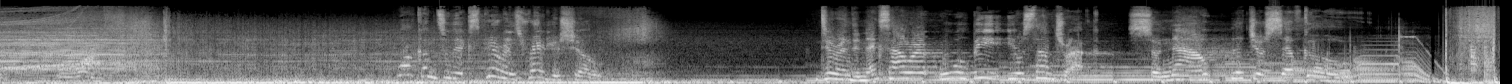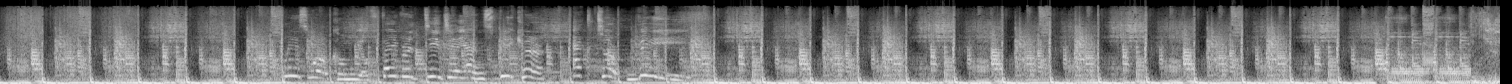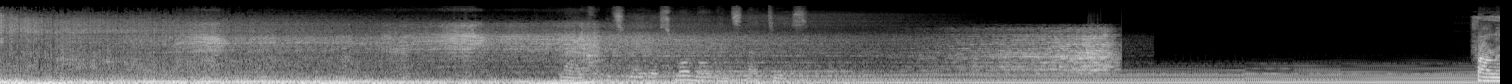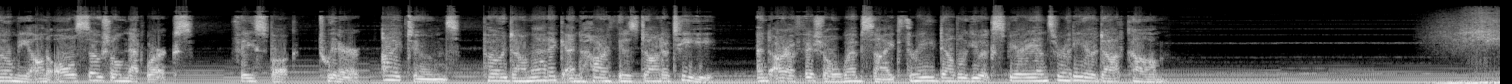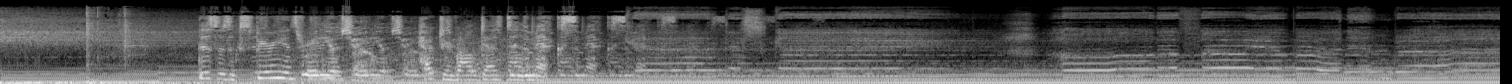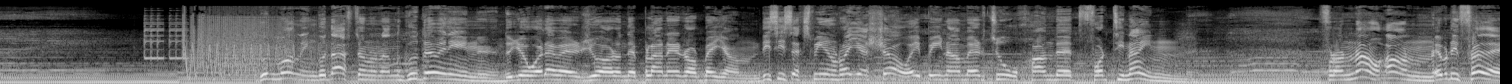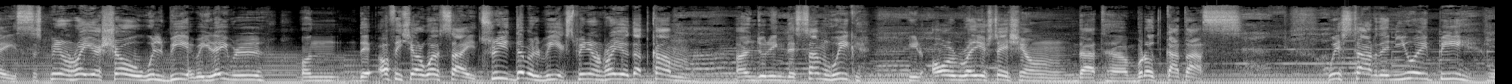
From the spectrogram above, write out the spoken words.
1. Welcome to the Experience Radio Show. During the next hour, we will be your soundtrack. So now, let yourself go. Please welcome your favorite DJ and speaker, Hector V. Follow me on all social networks. Facebook, Twitter, iTunes, Podomatic, and Hearthis.at, and our official website 3wexperienceradio.com. This is Experience Radio Show. Hector Valdez in the mix. Good morning, good afternoon, and good evening to you wherever you are on the planet or beyond. This is Experience Radio Show, AP number 249. From now on, every Friday's Experience Radio Show will be available on the official website www.experienceradio.com and during the same week in all radio stations that uh, broadcast us. We start the new AP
